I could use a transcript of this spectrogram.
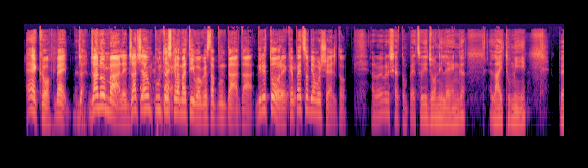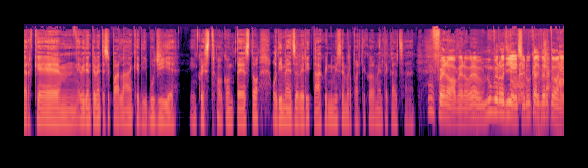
Ecco, beh, già, già, non male, già c'è un punto esclamativo a questa puntata. Direttore, che pezzo abbiamo scelto? Allora, avrei scelto un pezzo di Johnny Lang, Lie to Me, perché mm, evidentemente si parla anche di bugie in questo contesto o di mezza verità, quindi mi sembra particolarmente calzante. Un fenomeno, un numero 10, Luca Albertoni.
